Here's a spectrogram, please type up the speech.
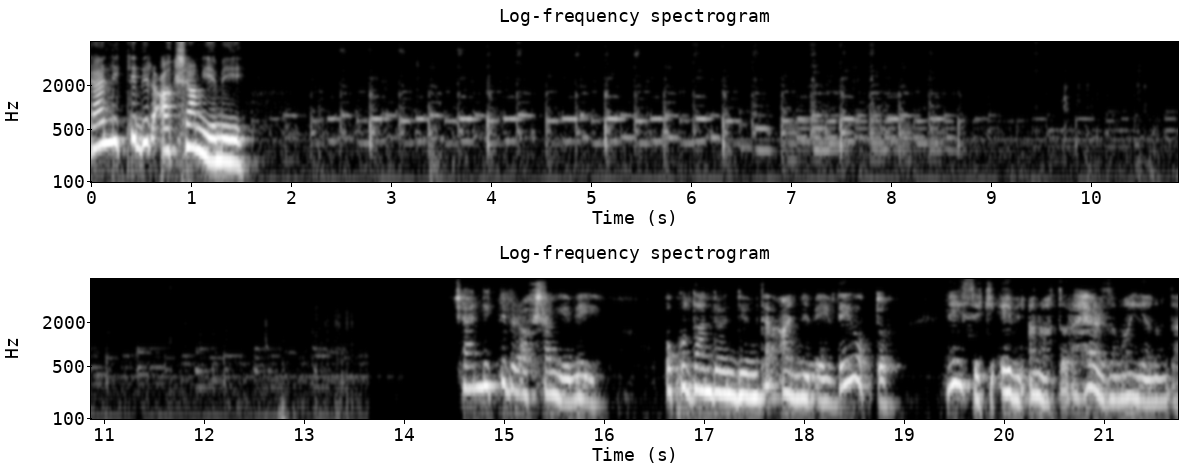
Şenlikli bir akşam yemeği. Şenlikli bir akşam yemeği. Okuldan döndüğümde annem evde yoktu. Neyse ki evin anahtarı her zaman yanımda.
